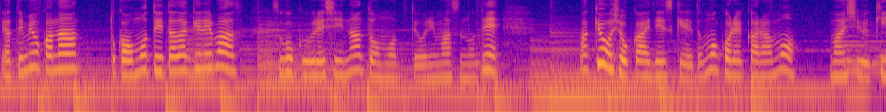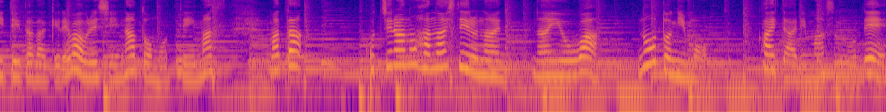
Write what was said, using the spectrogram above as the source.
うやってみようかなとか思っていただければすごく嬉しいなと思っておりますので、まあ、今日初回ですけれどもこれからも毎週聞いていただければ嬉しいなと思っていますまたこちらの話している内容はノートにも書いてありますので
